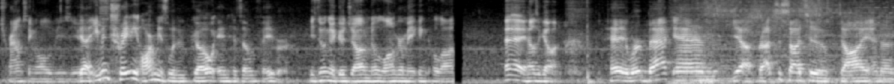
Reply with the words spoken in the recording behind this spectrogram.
trouncing all of these units. Yeah, even trading armies would go in his own favor. he's doing a good job. No longer making Colossus. Hey, how's it going? Hey, we're back, and yeah, Fraps decided to die, and then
